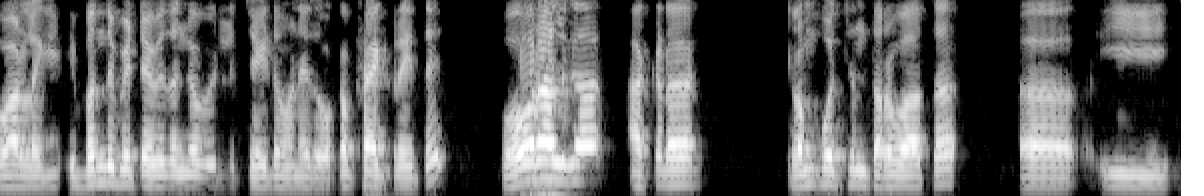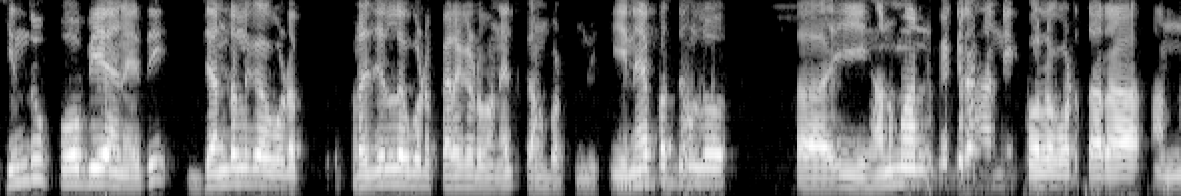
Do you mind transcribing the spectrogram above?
వాళ్ళకి ఇబ్బంది పెట్టే విధంగా వీళ్ళు చేయడం అనేది ఒక ఫ్యాక్టర్ అయితే ఓవరాల్గా అక్కడ ట్రంప్ వచ్చిన తర్వాత ఆ, ఈ హిందూ పోబియా అనేది జనరల్గా కూడా ప్రజల్లో కూడా పెరగడం అనేది కనబడుతుంది. ఈ నేపథ్యంలో ఆ, ఈ హనుమాన్ విగ్రహాన్ని కూలగొడతారా అన్న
